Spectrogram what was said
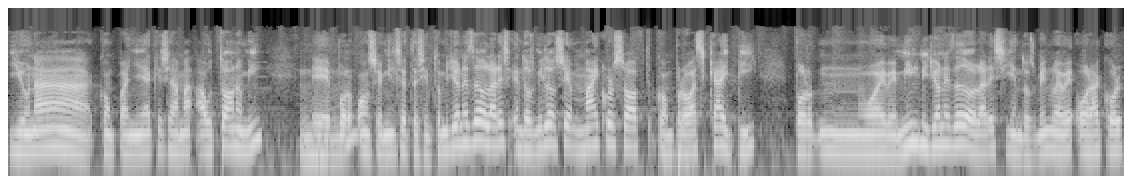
y una compañía que se llama Autonomy eh, por 11.700 millones de dólares. En 2011 Microsoft compró a Skype por 9.000 millones de dólares y en 2009 Oracle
